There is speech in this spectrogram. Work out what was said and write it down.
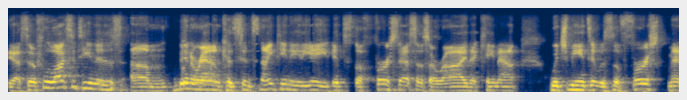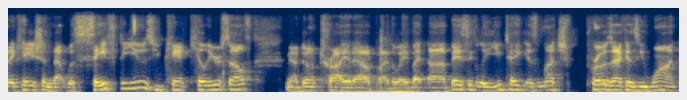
Yeah, so fluoxetine has um, been around because since 1988, it's the first SSRI that came out, which means it was the first medication that was safe to use. You can't kill yourself. Now, don't try it out, by the way, but uh, basically, you take as much Prozac as you want,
